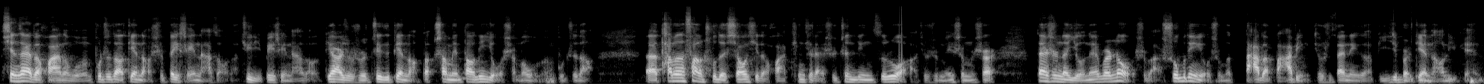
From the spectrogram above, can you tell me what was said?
现在的话呢，我们不知道电脑是被谁拿走的，具体被谁拿走。第二就是说，这个电脑到上面到底有什么，我们不知道。呃，他们放出的消息的话，听起来是镇定自若啊，就是没什么事儿。但是呢，有 never know，是吧？说不定有什么大的把柄，就是在那个笔记本电脑里边。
